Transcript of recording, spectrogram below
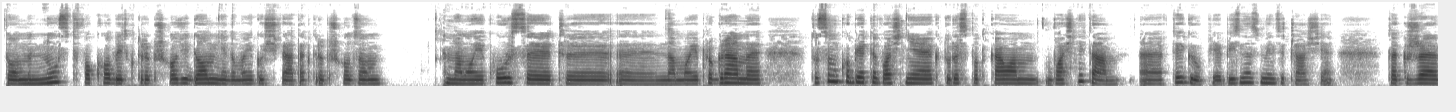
to mnóstwo kobiet, które przychodzi do mnie, do mojego świata, które przychodzą na moje kursy czy y, na moje programy, to są kobiety właśnie, które spotkałam właśnie tam, e, w tej grupie Biznes w międzyczasie. Także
